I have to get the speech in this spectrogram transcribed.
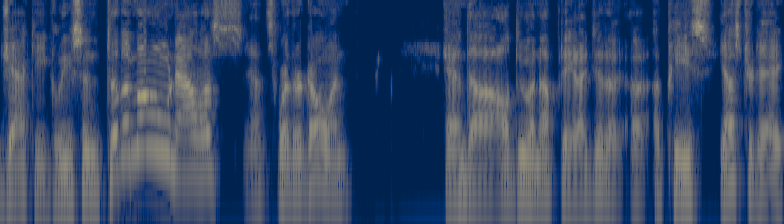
Jackie Gleason, to the moon, Alice. That's where they're going. And uh, I'll do an update. I did a, a piece yesterday,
